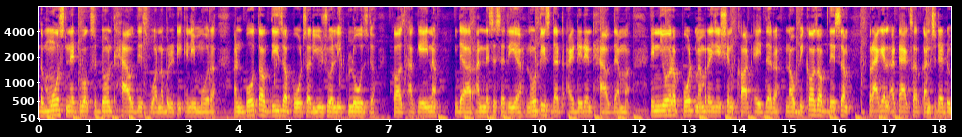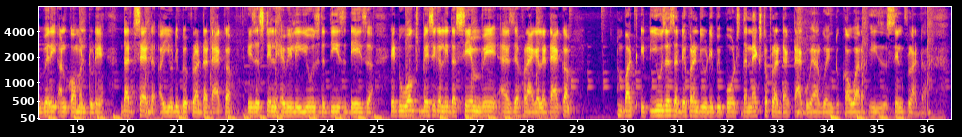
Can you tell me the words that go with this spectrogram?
The most networks don't have this vulnerability anymore. And both of these ports are usually closed cause again they are unnecessary. Notice that i didn't have them. In your port memorization card either. Now because of this um, Fraggle attacks are considered very uncommon today that said a udp flood attack is still heavily used these days. It works basically the same way as a Fraggle attack but it uses a different UDP ports. The next flood attack we are going to cover is SYNFlood.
